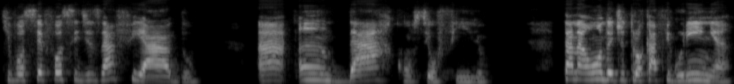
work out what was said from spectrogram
que você fosse desafiado a andar com seu filho. Tá na onda de trocar figurinha?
